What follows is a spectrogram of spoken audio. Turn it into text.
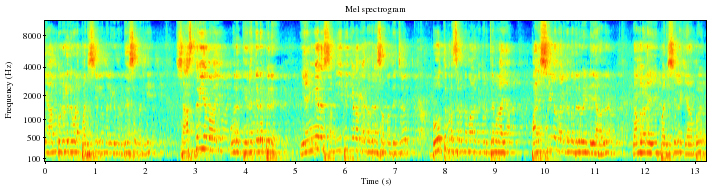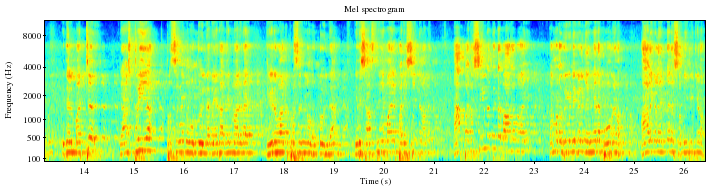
ക്യാമ്പുകളിലൂടെ പരിശീലനം നൽകി നിർദ്ദേശം നൽകി. ശാസ്ത്രീയമായി ഒരു തിരഞ്ഞെടുപ്പിന് എങ്ങനെ സമീപിക്കണം എന്നതിനെ സംബന്ധിച്ച് ബൂത്ത് പ്രസിഡന്റുമാർക്ക് കൃത്യമായ പരിശീലനം നൽകുന്നതിന് വേണ്ടിയാണ് നമ്മളുടെ ഈ പരിശീലന ക്യാമ്പ്. ഇതിൽ മറ്റ് രാഷ്ട്രീയ പ്രസംഗങ്ങളൊന്നുമില്ല നേതാക്കന്മാരുടെ ഗീർവാണ പ്രസംഗങ്ങളൊന്നുമില്ല ഇത് ശാസ്ത്രീയമായ പരിശീലനമാണ്. ആ പരിശീലനത്തിന്റെ ഭാഗമായി നമ്മൾ വീടുകളിൽ എങ്ങനെ പോകണം ആളുകളെ എങ്ങനെ സമീപിക്കണം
